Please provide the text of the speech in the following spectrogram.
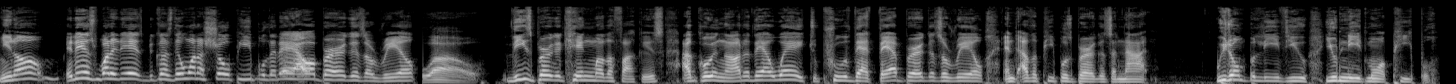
You know, it is what it is because they want to show people that, hey, our burgers are real. Wow. These Burger King motherfuckers are going out of their way to prove that their burgers are real and other people's burgers are not. We don't believe you. You need more people.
